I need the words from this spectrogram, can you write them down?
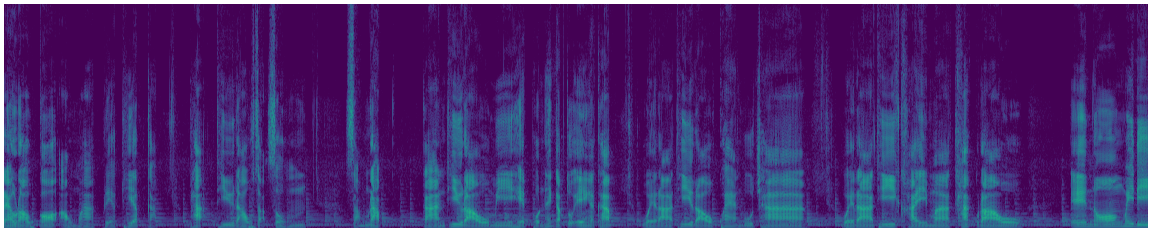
ล้วเราก็เอามาเปรียบเทียบกับพระที่เราสะสมสำหรับการที่เรามีเหตุผลให้กับตัวเองครับ เวลาที่เราแขวนบูชา เวลาที่ใครมาทักเรา เอ๊ะน้องไม่ดี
